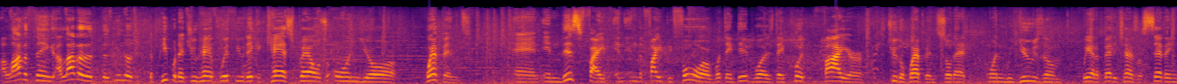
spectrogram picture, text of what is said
a lot of things, a lot of the, you know the people that you have with you, they can cast spells on your weapons. And in this fight, and in the fight before, what they did was they put fire to the weapons so that when we use them, we had a better chance of setting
